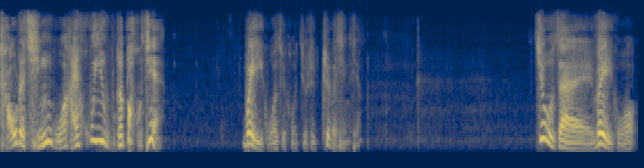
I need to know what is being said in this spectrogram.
朝着秦国还挥舞着宝剑。魏国最后就是这个形象。就在魏国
